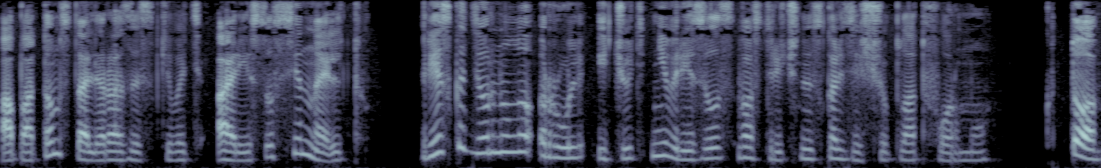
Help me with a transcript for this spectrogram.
А потом стали разыскивать Арису Синельт. Резко дернула руль и чуть не врезалась во встречную скользящую платформу. «Кто?»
